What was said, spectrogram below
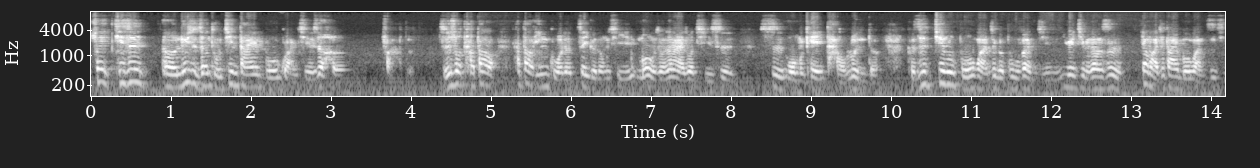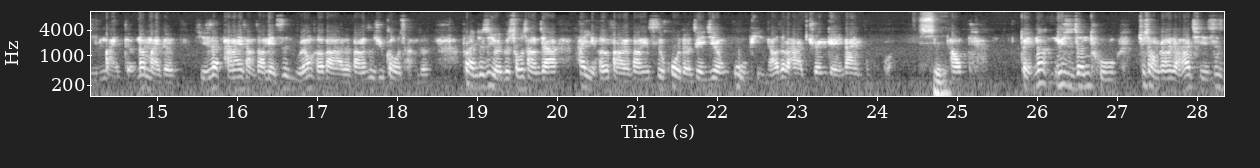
所以其实呃，女子征途进大英博物馆其实是合法的，只是说它到它到英国的这个东西，某种程度上来说，其实是是我们可以讨论的。可是进入博物馆这个部分，其实因为基本上是要么就大英博物馆自己买的，那买的其实在拍卖场上面是我用合法的方式去购藏的，不然就是有一个收藏家他以合法的方式获得这件物品，然后再把它捐给大英博物馆。是，好，对，那女史箴图就像我刚刚讲，它其实是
